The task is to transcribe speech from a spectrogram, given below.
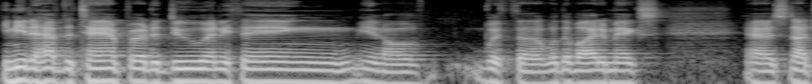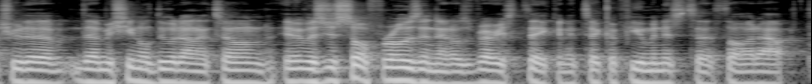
you need to have the tamper to do anything you know with the with the Vitamix. Uh, it's not true. The, the machine will do it on its own. It was just so frozen that it was very thick and it took a few minutes to thaw it out.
